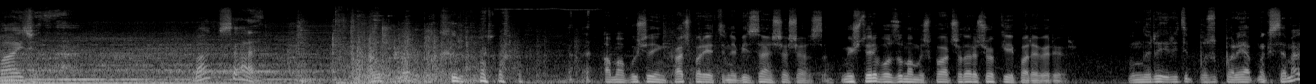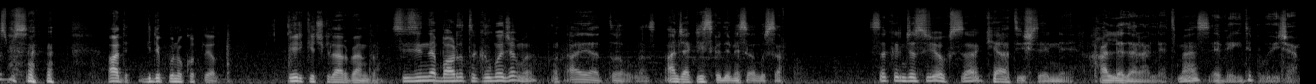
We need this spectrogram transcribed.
Vay canına. Bak sen. Bakır bulduk. Ama bu şeyin kaç para ettiğini bilsen şaşarsın. Müşteri bozulmamış parçalara çok iyi para veriyor. Bunları eritip bozuk para yapmak istemez misin? Hadi gidip bunu kutlayalım. İlk içkiler benden. Sizinle barda takılmaca mı? Hayatta olmaz. Ancak risk ödemesi alırsam. Sakıncası yoksa kağıt işlerini halleder halletmez eve gidip uyuyacağım.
